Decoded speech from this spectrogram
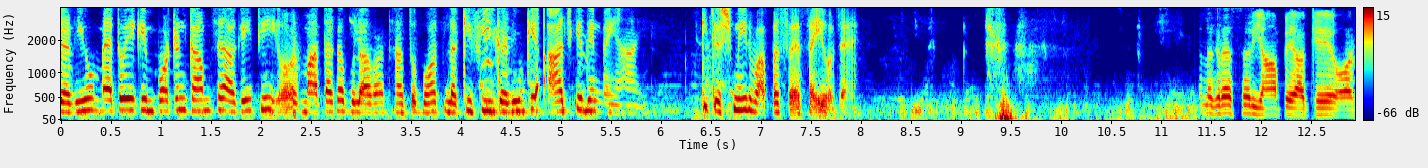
کر رہی ہوں میں تو ایک امپورٹنٹ کام سے آ گئی تھی اور ماتا کا بلاوا تھا تو بہت لکی فیل کر رہی ہوں کہ آج کے دن میں یہاں آئی کہ کشمیر واپس ویسا ہی ہو جائے لگ رہا ہے سر یہاں پہ آ کے اور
